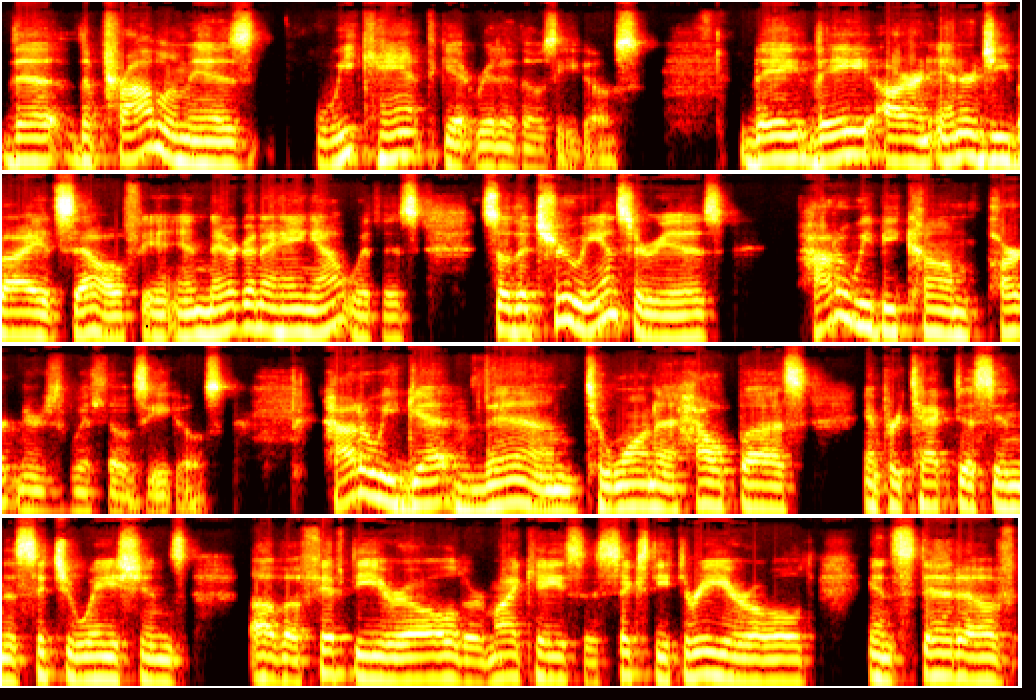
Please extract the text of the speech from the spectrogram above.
the the problem is we can't get rid of those egos. They they are an energy by itself and they're going to hang out with us. So the true answer is how do we become partners with those egos? How do we get them to want to help us and protect us in the situations of a 50 year old or my case a 63 year old instead of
